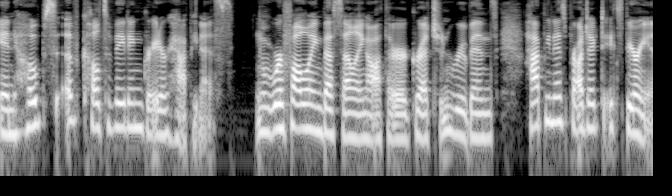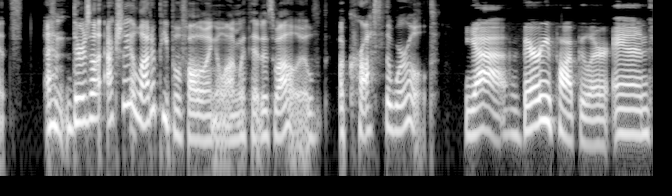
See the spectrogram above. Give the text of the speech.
in hopes of cultivating greater happiness. We're following bestselling author Gretchen Rubin's Happiness Project experience. And there's actually a lot of people following along with it as well across the world. Yeah, very popular. And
